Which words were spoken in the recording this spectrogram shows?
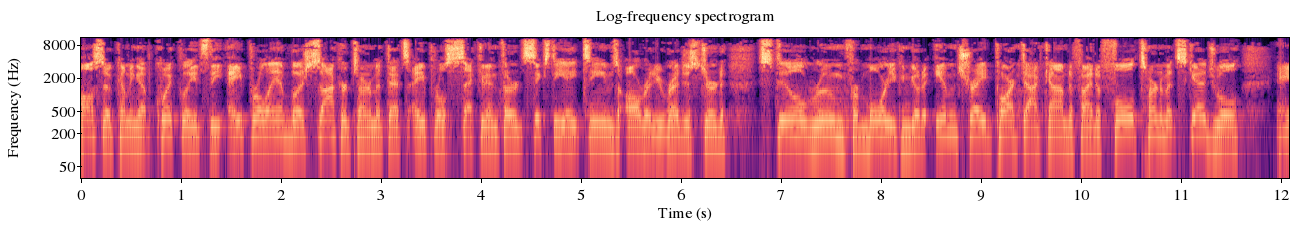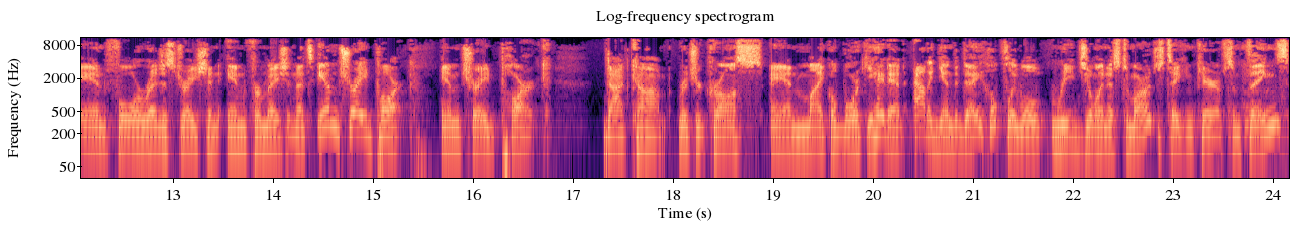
Also coming up quickly, it's the April Ambush Soccer Tournament. That's April 2nd and 3rd. 68 teams already registered. Still room for more. You can go to mtradepark.com to find a full tournament schedule and for registration information. That's mtrade park. mtradepark.com. Richard Cross and Michael Borky. Hey, Dad, out again today. Hopefully we'll rejoin us tomorrow. Just taking care of some things.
